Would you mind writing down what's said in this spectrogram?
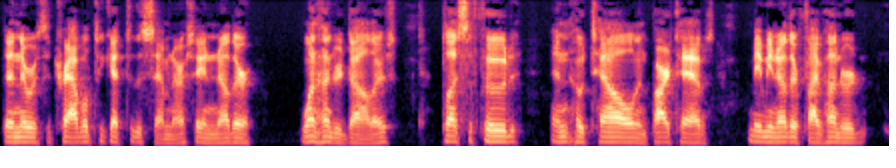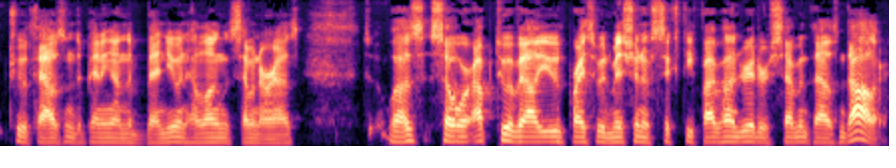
Then there was the travel to get to the seminar, say another $100, plus the food and hotel and bar tabs, maybe another 500 to a thousand, depending on the venue and how long the seminar has was. So we're up to a value price of admission of sixty five hundred or seven thousand dollars.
